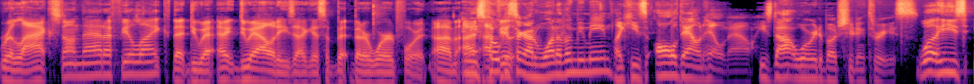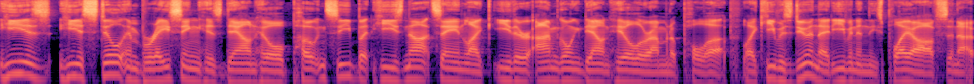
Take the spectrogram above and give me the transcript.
relaxed on that. I feel like that du- uh, duality is I guess a better word for it. Um, and he's I, focusing I on one of them. You mean like he's all downhill now? He's not worried about shooting threes. Well, he's he is he is still embracing his downhill potency, but he's not saying like either I'm going downhill or I'm going to pull up. Like he was doing that even in these playoffs, and I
